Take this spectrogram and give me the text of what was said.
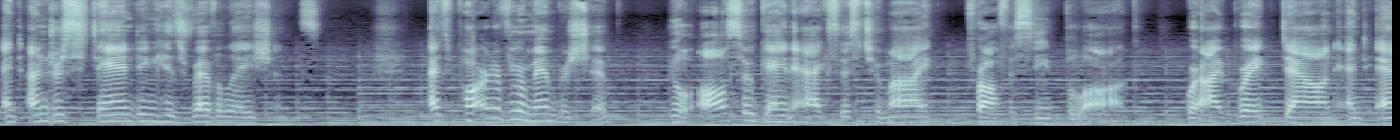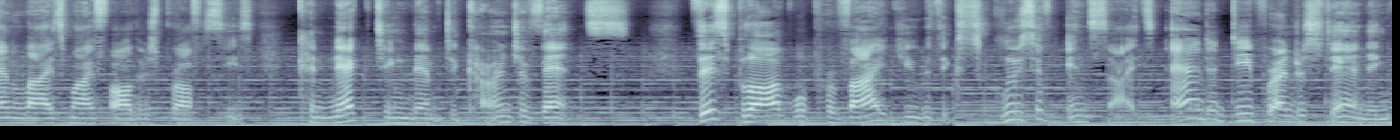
and understanding his revelations. As part of your membership, you'll also gain access to my prophecy blog, where I break down and analyze my father's prophecies, connecting them to current events. This blog will provide you with exclusive insights and a deeper understanding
